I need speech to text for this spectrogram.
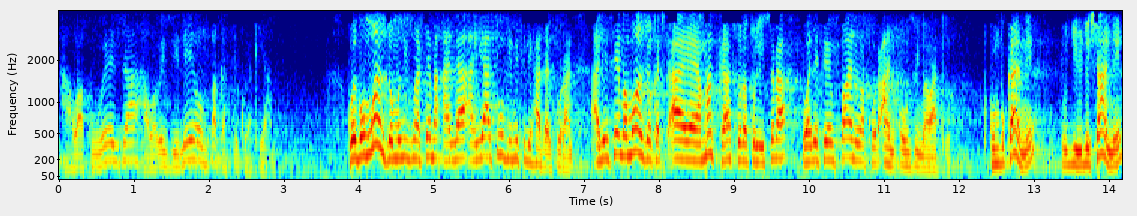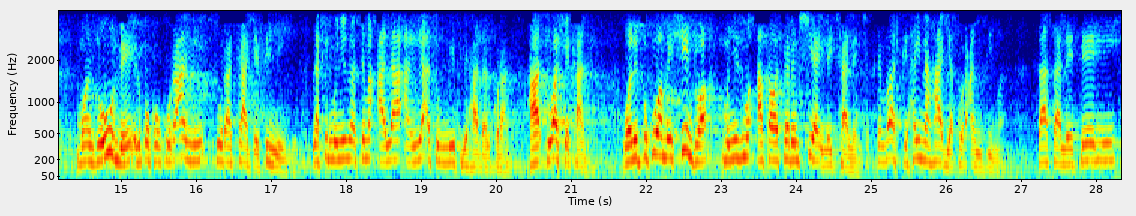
hawakuweza hawawezi leo mpaka siku ya kiyama. Kwa hivyo mwanzo Mwenyezi anasema ala ayatu bimithli hadha alquran. Alisema mwanzo katika aya ya maka suratul Isra walete mfano wa Qur'an kwa uzima wake. Kumbukane tujulishane. Mwanzo ule ilikuwa kwa Qur'ani sura chache si nyingi. Lakini Mwenyezi anasema ala ayatu mithli hadha alquran. Hatuache kani walipokuwa wameshindwa Mwenyezi akawateremshia ile challenge. Akasema basi haina haja Qur'an nzima. Sasa leteni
